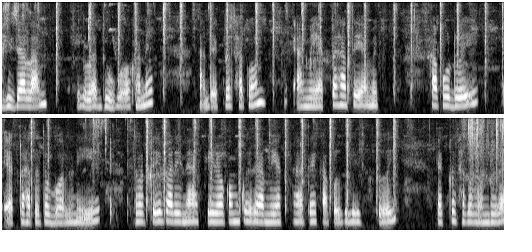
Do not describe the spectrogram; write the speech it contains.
ভিজালাম, এগুলা ধুবো ওখানে। আর দেখতে থাকুন, আমি একটা হাতে আমি কাপড় ধুই, একটা হাতে তো বল নিয়ে ধরতেই পারি না। কীরকম করে আমি একটা হাতে কাপড়গুলি ধুই, দেখতে থাকো বন্ধুরা।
